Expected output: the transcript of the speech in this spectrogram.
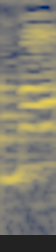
on my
